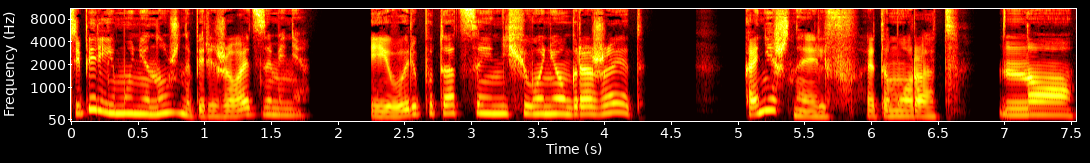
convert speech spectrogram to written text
теперь ему не нужно переживать за меня, и его репутации ничего не угрожает. Конечно, эльф этому рад, но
